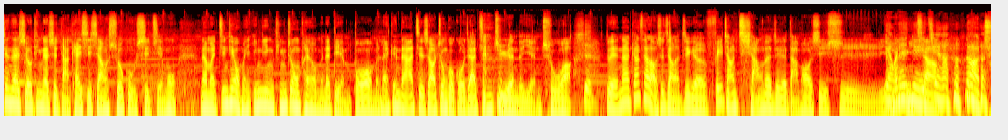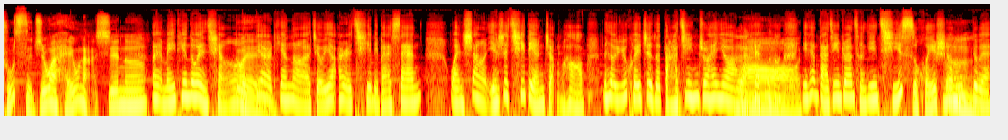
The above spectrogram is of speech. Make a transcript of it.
现在收听的是《打开戏箱说故事》节目。那么今天我们应应听众朋友们的点播，我们来跟大家介绍中国国家京剧院的演出啊。是对。那刚才老师讲了这个非常强的这个打炮戏是《杨门女将》。那除此之外还有哪些呢？哎，每一天都很强哦。对。第二天呢，九月二十七礼拜三晚上也是七点整哈，那个于魁智的打金砖又要来了。哦、你看打金砖曾经起死回生，嗯、对不对？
